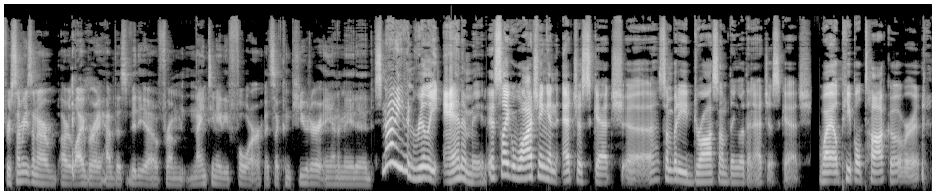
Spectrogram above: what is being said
for some reason our our library had this video from 1984. It's a computer animated It's not even really animated. It's like watching an etch a sketch. Uh, somebody draw something with an etch a sketch while people talk over it.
